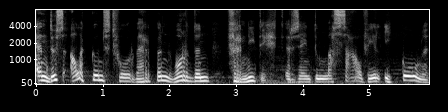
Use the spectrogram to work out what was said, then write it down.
En dus alle kunstvoorwerpen worden vernietigd. Er zijn toen massaal veel iconen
